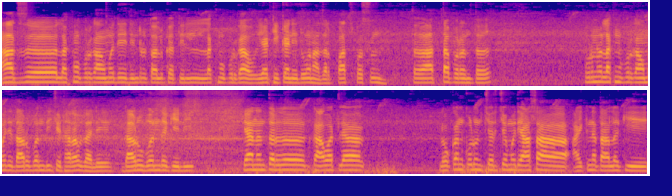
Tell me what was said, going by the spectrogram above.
आज लखमापूर गावामध्ये दिंडोरी तालुक्यातील लखमापूर गाव या ठिकाणी दोन हजार पाचपासून तर आत्तापर्यंत पूर्ण लखमापूर गावामध्ये दारूबंदीचे ठराव झाले. दारू बंद केली. त्यानंतर गावातल्या लोकांकडून चर्चेमध्ये असा ऐकण्यात आलं की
